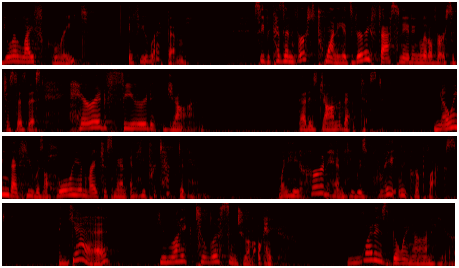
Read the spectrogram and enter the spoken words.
your life great if you let them. See, because in verse 20, it's a very fascinating little verse. It just says this Herod feared John, that is John the Baptist, knowing that he was a holy and righteous man, and he protected him. When he heard him, he was greatly perplexed. And yet, he liked to listen to him. Okay, what is going on here?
